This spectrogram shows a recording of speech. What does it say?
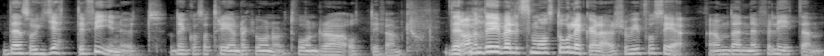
den såg jättefin ut. Den kostar 300 kronor, 285 kronor. Den, Ja. Men det är väldigt små storlekar där, så vi får se om den är för liten.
